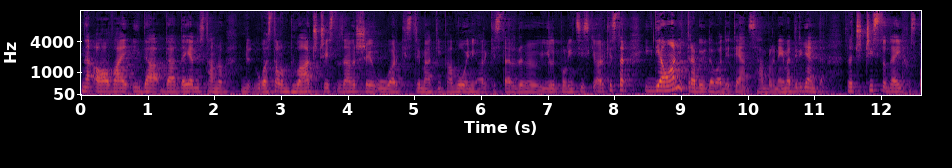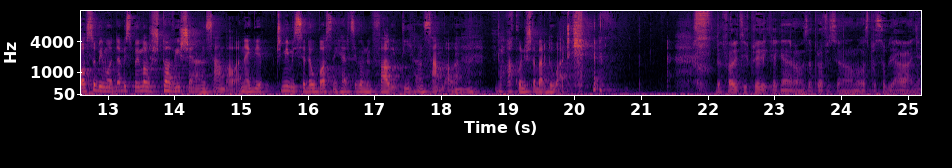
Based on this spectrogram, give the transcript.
na, ovaj, i da, da, da jednostavno, u ostalom duvači često završe u orkestrima tipa vojni orkestar e, ili policijski orkestar i gdje oni trebaju da vode te ansamble, nema dirigenta. Znači čisto da ih osposobimo da bismo imali što više ansambala. Negdje, čini mi se da u Bosni i Hercegovini fali tih ansambala. Mm -hmm. Ako ništa, bar duvački. Da fali tih prilika generalno za profesionalno osposobljavanje.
